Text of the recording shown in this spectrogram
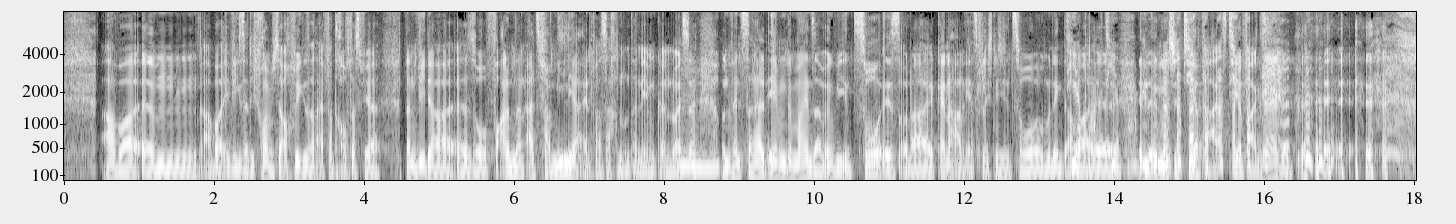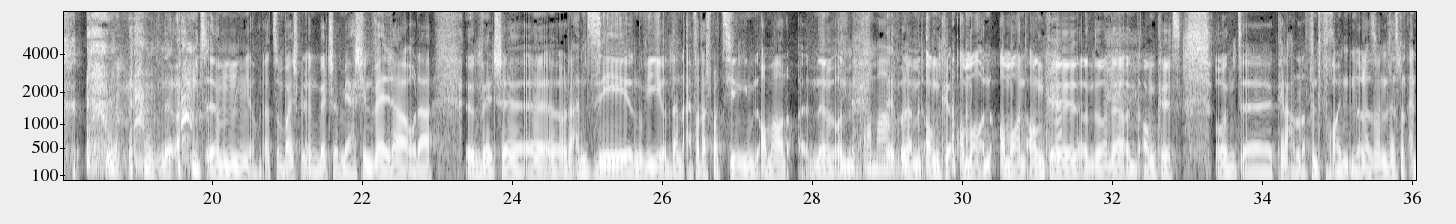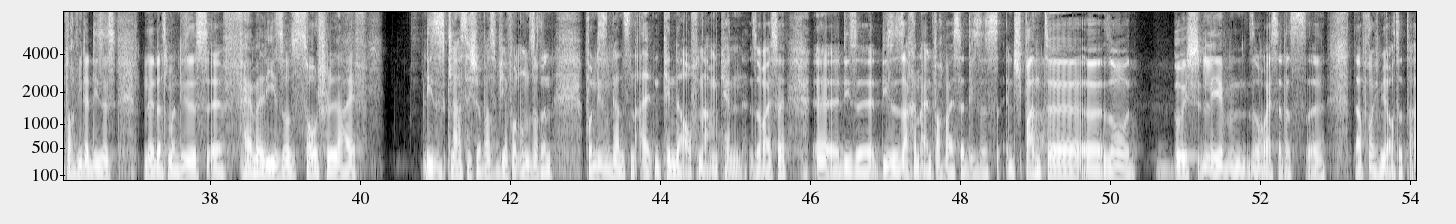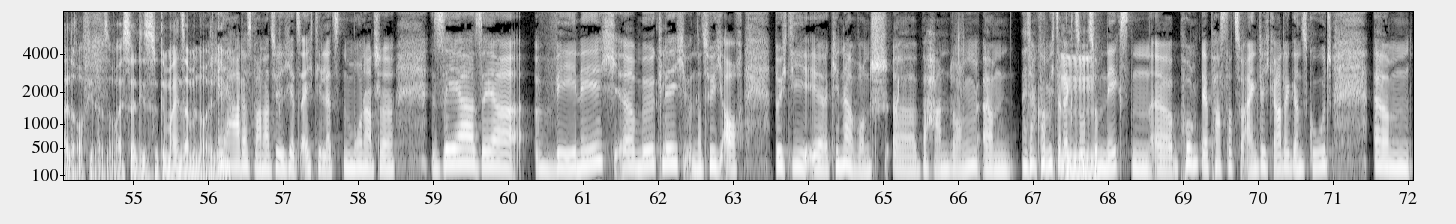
Aber, ähm, aber wie gesagt, ich freue mich da auch, wie gesagt, einfach drauf, dass wir dann wieder äh, so, vor allem dann als Familie einfach Sachen unternehmen können, weißt Mhm. du? Und wenn es dann halt eben gemeinsam irgendwie in Zoo ist oder, keine Ahnung, jetzt vielleicht nicht in Zoo unbedingt, Tierpark, aber äh, Tierpark. in irgendwelche Tierparks, Tierpark, sehr gut. ne? Und ähm, oder zum Beispiel irgendwelche Märchenwälder oder irgendwelche äh, oder an See irgendwie und dann einfach da spazieren gehen mit Oma und äh, ne und Mit Oma. oder mit Onkel, Oma und Oma und Onkel und so ne und Onkels und äh, keine Ahnung oder fünf Freunden oder so, ne? dass man einfach wieder dieses, ne, dass man dieses äh, Family so Social Life dieses klassische, was wir von unseren, von diesen ganzen alten Kinderaufnahmen kennen, so weißt du, äh, diese diese Sachen einfach, weißt du, dieses entspannte äh, so Durchleben, so weißt du, das, äh, da freue ich mich auch total drauf wieder, so weißt du, dieses gemeinsame neue Leben. Ja, das war natürlich jetzt echt die letzten Monate sehr, sehr wenig äh, möglich. Und Natürlich auch durch die äh, Kinderwunschbehandlung. Äh, ähm, da komme ich direkt so zum nächsten äh, Punkt, der passt dazu eigentlich gerade ganz gut. Ähm,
